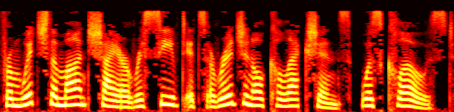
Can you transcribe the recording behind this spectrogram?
from which the Montshire received its original collections, was closed.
